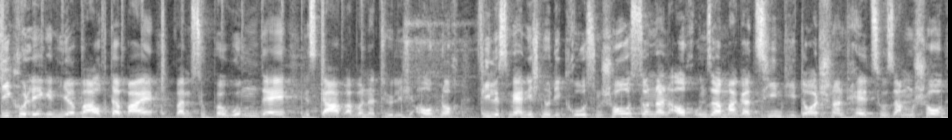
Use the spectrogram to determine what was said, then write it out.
Die Kollegin hier war auch dabei beim Superwoman Day. Es gab aber natürlich auch noch vieles mehr. Nicht nur die großen Shows, sondern auch unser Magazin, die Deutschland hält Zusammenshow,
